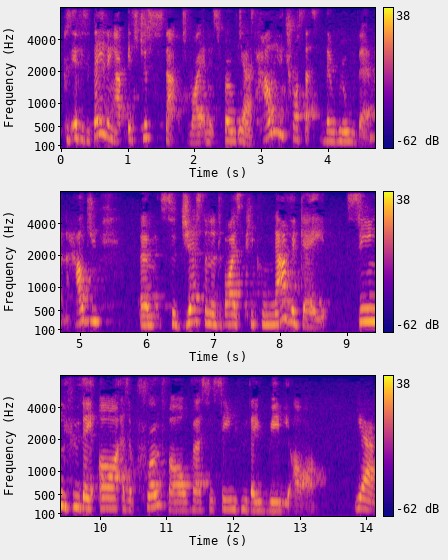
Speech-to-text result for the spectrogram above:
Because if it's a dating app, it's just stats, right? And it's photos. Yeah. How do you trust that's the real them? And how do you um, suggest and advise people navigate seeing who they are as a profile versus seeing who they really are? Yeah,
